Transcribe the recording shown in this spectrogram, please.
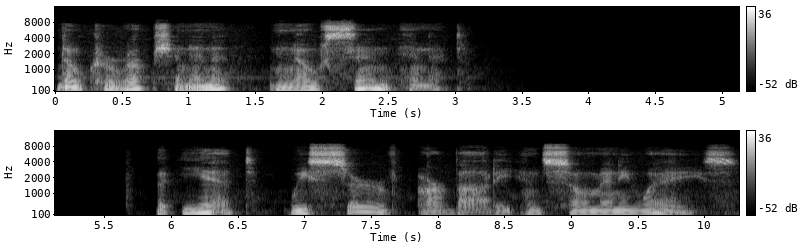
no corruption in it, no sin in it. But yet, we serve our body in so many ways.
